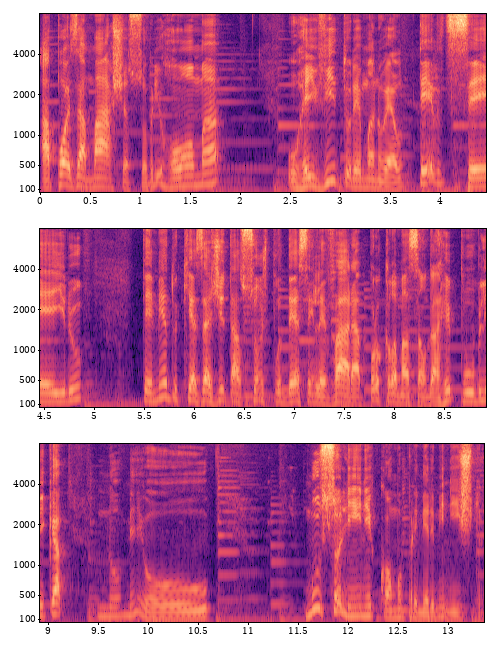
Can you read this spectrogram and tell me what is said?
Após a marcha sobre Roma, o rei Vítor Emanuel III, temendo que as agitações pudessem levar à proclamação da República, nomeou Mussolini como primeiro-ministro.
